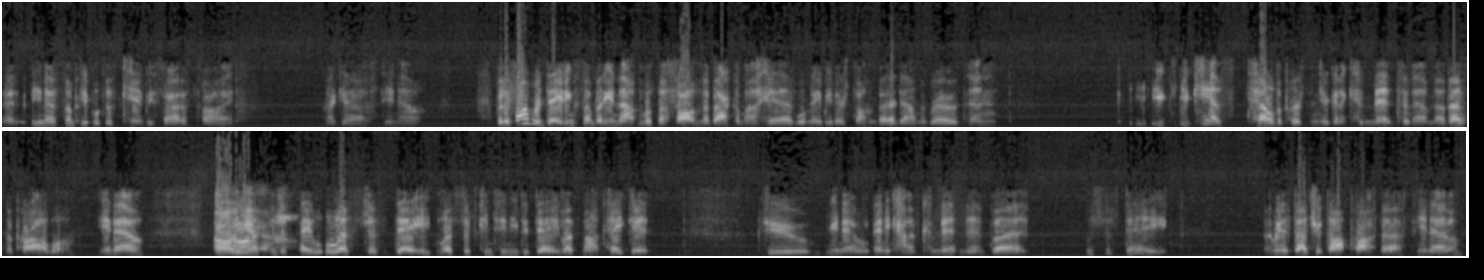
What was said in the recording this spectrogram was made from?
Uh, you know, some people just can't be satisfied. I guess, you know. But if I were dating somebody and that was the thought in the back of my head, well, maybe there's something better down the road, then you you can't tell the person you're going to commit to them. Now that's the problem, you know. Be Oh, honest yeah. and just say, let's just date. Let's just continue to date. Let's not take it to you know any kind of commitment, but let's just date. I mean, if that's your thought process, you know.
